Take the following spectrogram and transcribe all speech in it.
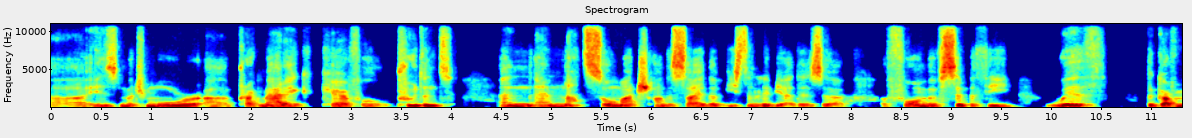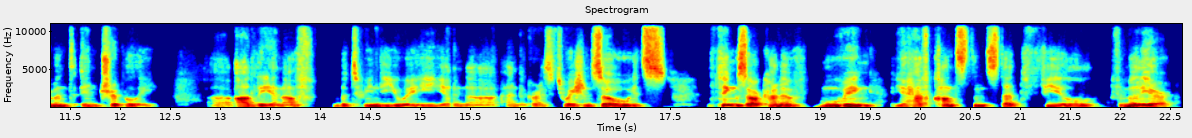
uh, is much more uh, pragmatic, careful, prudent, and, and not so much on the side of Eastern Libya. There's a, a form of sympathy with the government in Tripoli, uh, oddly enough, between the UAE and, uh, and the current situation. So it's things are kind of moving. You have constants that feel familiar,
